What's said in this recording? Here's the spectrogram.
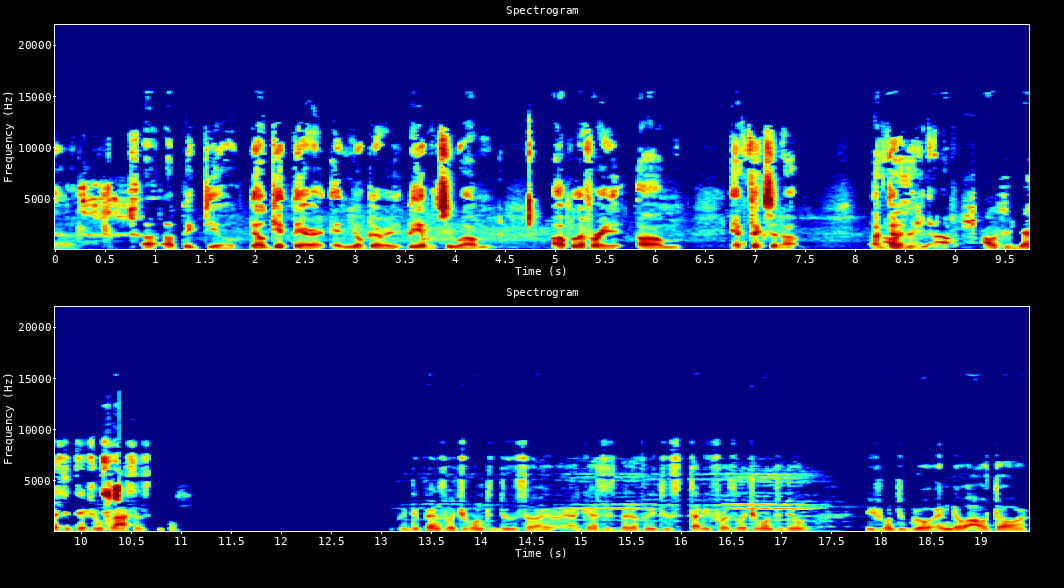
uh, a, a big deal. They'll get there, and you'll be, able- be able to um, uh, proliferate it um, and fix it up. I've I would, it suggest. I would suggest you take some classes. It depends what you want to do. So I, I guess it's better for you to study first what you want to do. If you want to grow indoor, outdoor,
